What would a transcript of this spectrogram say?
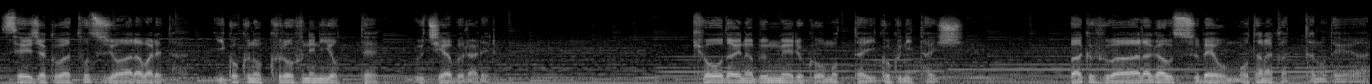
静寂は突如現れた異国の黒船によって打ち破られる強大な文明力を持った異国に対し幕府は抗う術を持たなかったのである。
